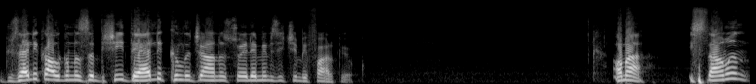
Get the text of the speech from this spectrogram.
Güzellik algımızı bir şey değerli kılacağını söylememiz için bir fark yok. Ama İslam'ın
